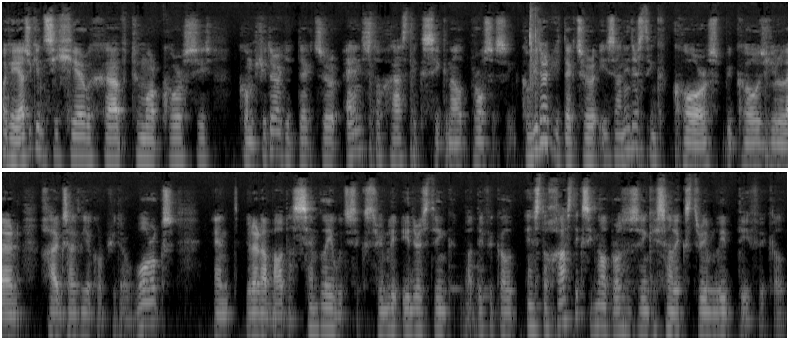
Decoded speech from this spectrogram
Okay, as you can see here, we have two more courses, computer architecture and stochastic signal processing. Computer architecture is an interesting course because you learn how exactly a computer works, and you learn about assembly, which is extremely interesting but difficult. And stochastic signal processing is an extremely difficult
